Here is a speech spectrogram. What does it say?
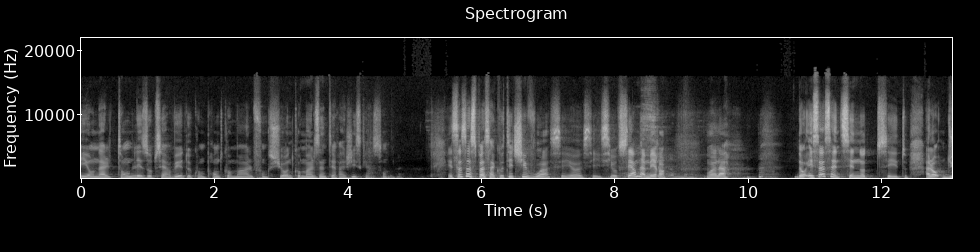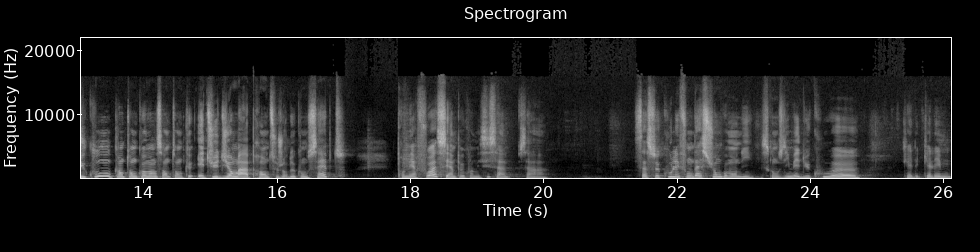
et on a le temps de les observer, de comprendre comment elles fonctionnent, comment elles interagissent, quelles sont. Et ça, ça se passe à côté de chez vous. Hein. C'est ici au CERN à Mérin. Voilà. Donc, et ça, c'est notre. Alors, du coup, quand on commence en tant qu'étudiant à apprendre ce genre de concept, première fois, c'est un peu comme ici, ça, ça, ça secoue les fondations, comme on dit. Parce qu'on se dit, mais du coup, euh, quel, quel, est,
